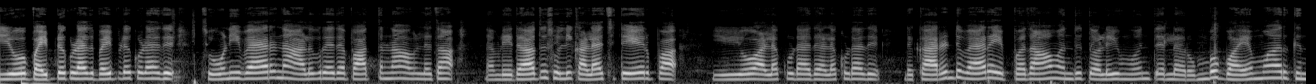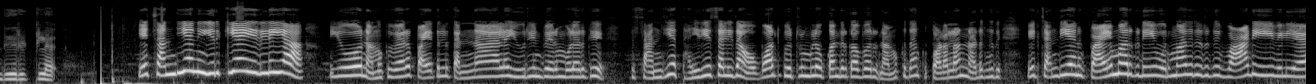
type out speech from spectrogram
ஐயோ பயப்படக்கூடாது பயப்படக்கூடாது. சோனி வேற நான் அழுகுறத பார்த்தேன்னா அவ்வளோதான் நம்மள ஏதாவது சொல்லி கலாய்ச்சிட்டே இருப்பா. ஐயோ அழக்கூடாது அழக்கூடாது. இந்த கரண்ட் வேற எப்போதான் வந்து தொலையுமோன்னு தெரில ரொம்ப பயமா இருக்கு இந்த இருட்டில். ஏ சந்தியா நீ இருக்கியா இல்லையா? ஐயோ நமக்கு வேற பயத்துல தன்னால யூரின் பேரும் போல இருக்கு. இந்த சந்தியா தைரியசாலி தான் ஒவ்வாட்டு பெட்ரூம்ல உட்காந்துருக்கா பாரு. நமக்கு தான் தொடலாம் நடுங்குது. ஏ சந்தியா எனக்கு பயமா இருக்குடி. ஒரு மாதிரி இருக்கு. வாடி வெளியே.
